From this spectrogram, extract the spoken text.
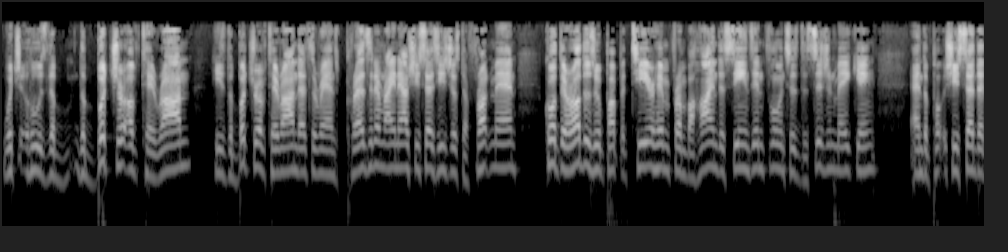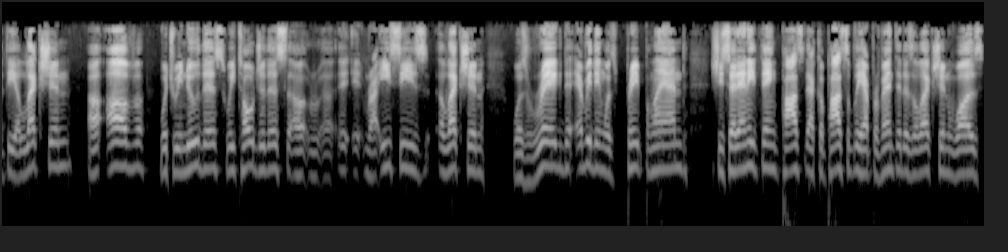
which, who's the, the butcher of Tehran, He's the butcher of Tehran. That's Iran's president right now. She says he's just a front man. Quote, there are others who puppeteer him from behind the scenes, influence his decision making. And the, she said that the election uh, of, which we knew this, we told you this, uh, uh, Raisi's election was rigged. Everything was pre-planned. She said anything that could possibly have prevented his election was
